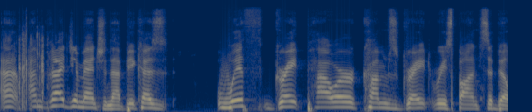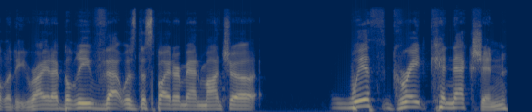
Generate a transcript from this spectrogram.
I'm glad you mentioned that because with great power comes great responsibility, right? I believe that was the Spider Man mantra. With great connection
